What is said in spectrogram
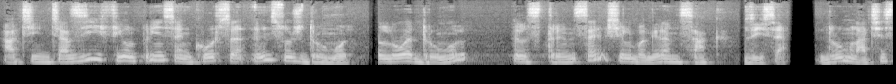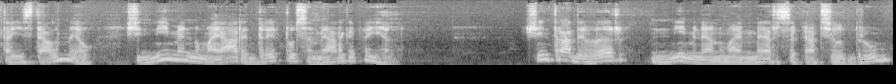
A cincea zi, fiul prinse în cursă însuși drumul. Luă drumul, îl strânse și îl băgă în sac. Zise, drumul acesta este al meu și nimeni nu mai are dreptul să meargă pe el. Și într-adevăr, nimeni nu mai merse pe acel drum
